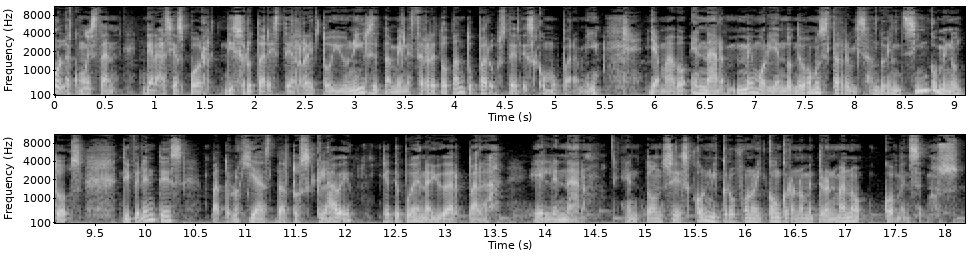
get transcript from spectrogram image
Hola, ¿cómo están? Gracias por disfrutar este reto y unirse también a este reto tanto para ustedes como para mí, llamado ENAR Memory, en donde vamos a estar revisando en 5 minutos diferentes patologías, datos clave que te pueden ayudar para el ENAR. Entonces, con micrófono y con cronómetro en mano, comencemos.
